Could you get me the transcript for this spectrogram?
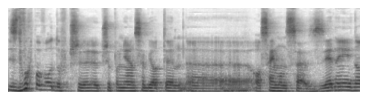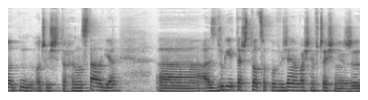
z dwóch powodów przy, przypomniałem sobie o tym, e, o Simon Says. Z jednej, no oczywiście trochę nostalgia, e, ale z drugiej też to, co powiedziałem właśnie wcześniej, że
